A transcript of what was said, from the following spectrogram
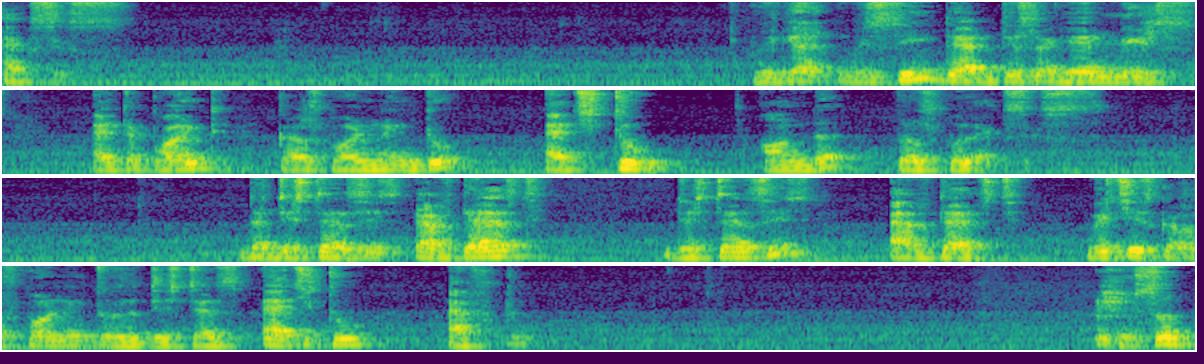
axis we can we see that this again meets at a point corresponding to h2 on the principal axis. The distance is f dash distance is f dash which is corresponding to the distance h2 f2 so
